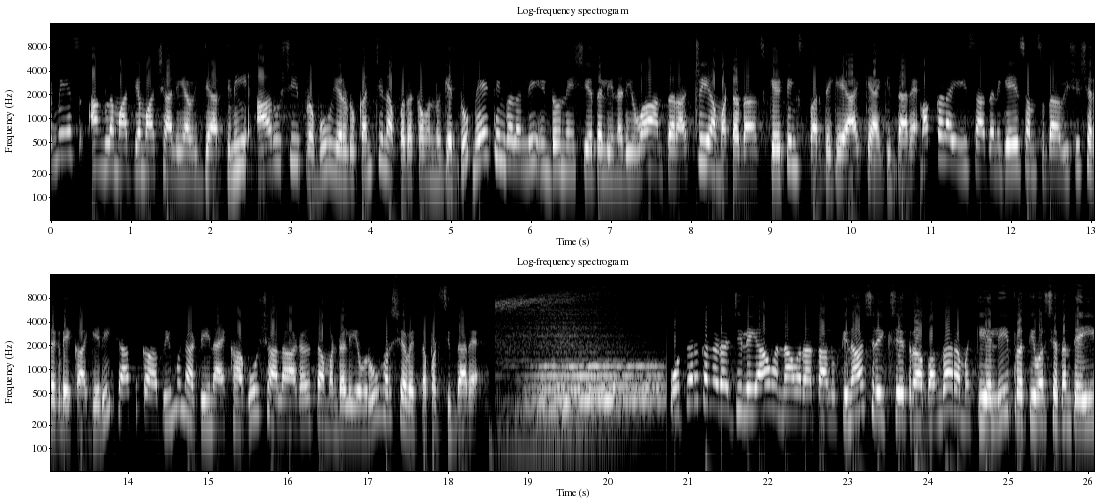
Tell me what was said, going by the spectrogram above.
ಎಂಎಸ್ ಆಂಗ್ಲ ಮಾಧ್ಯಮ ಶಾಲೆಯ ವಿದ್ಯಾರ್ಥಿನಿ ಆರುಷಿ ಪ್ರಭು ಎರಡು ಕಂಚಿನ ಪದಕವನ್ನು ಗೆದ್ದು ಮೇ ತಿಂಗಳಲ್ಲಿ ಇಂಡೋನೇಷ್ಯಾದಲ್ಲಿ ನಡೆಯುವ ಅಂತಾರಾಷ್ಟ್ರೀಯ ಮಟ್ಟದ ಸ್ಕೇಟಿಂಗ್ ಸ್ಪರ್ಧೆಗೆ ಆಯ್ಕೆಯಾಗಿದ್ದಾರೆ. ಮಕ್ಕಳ ಈ ಸಾಧನೆಗೆ ಸಂಸದ ವಿಶ್ವೇಶ್ವರಗಡೆ ಕಾಗೇರಿ, ಶಾಸಕ ಭೀಮಣ್ಣ ಟಿ ನಾಯ್ಕ ಹಾಗೂ ಶಾಲಾ ಆಡಳಿತ ಮಂಡಳಿಯವರು ಹರ್ಷ ವ್ಯಕ್ತಪಡಿಸಿದ್ದಾರೆ. Oh. ಉತ್ತರ ಕನ್ನಡ ಜಿಲ್ಲೆಯ ಹೊನ್ನಾವರ ತಾಲೂಕಿನ ಶ್ರೀ ಕ್ಷೇತ್ರ ಬಂಗಾರಮಕ್ಕಿಯಲ್ಲಿ ಪ್ರತಿ ವರ್ಷದಂತೆ ಈ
